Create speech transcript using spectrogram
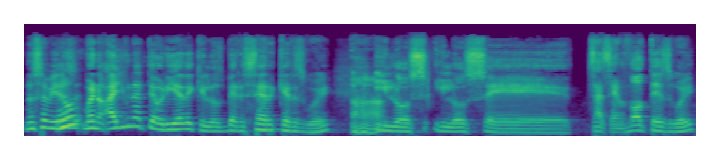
¿No sabías? ¿No? Bueno, hay una teoría de que los berserkers, güey, Ajá. y los, y los eh, sacerdotes, güey,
